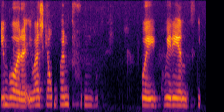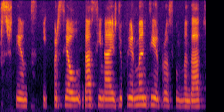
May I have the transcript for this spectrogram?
embora eu acho que há um pano de fundo que foi coerente e persistente e que Marcelo dá sinais de o querer manter para o segundo mandato,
